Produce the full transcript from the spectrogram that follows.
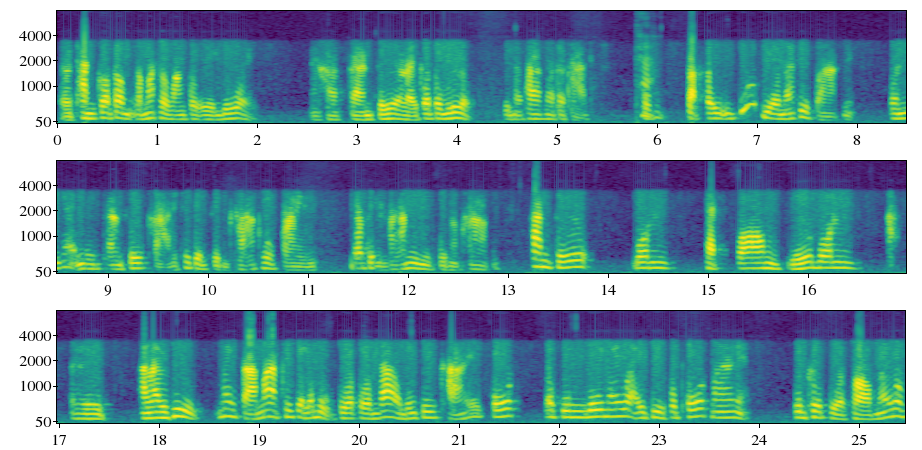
เอ่อท่านก็ต้องระมัดระวังตัวเองด้วยนะครับ การซื้ออะไรก็ต้องเลือกคุณภาพมาตรฐานค่ะกลับไปอีกนิดเดียวนะที่ฝากเนี่ยวันนี้มีการซื้อขายที่เป็นสินค้าทั่วไป แล้วสินค้าไม่มีคุณภาพท่านซื้อ บนแพลตฟอร์ม หรือบนเอ่ออะไรที่ไม่สามารถที่จะระบุตัวตนได้บางทีขายโค้ดแล้วคุณรู้ไหมว่าไอที่เขาโพสต์มาเนี่ย คุณเคยตรวจสอบไหมว่า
